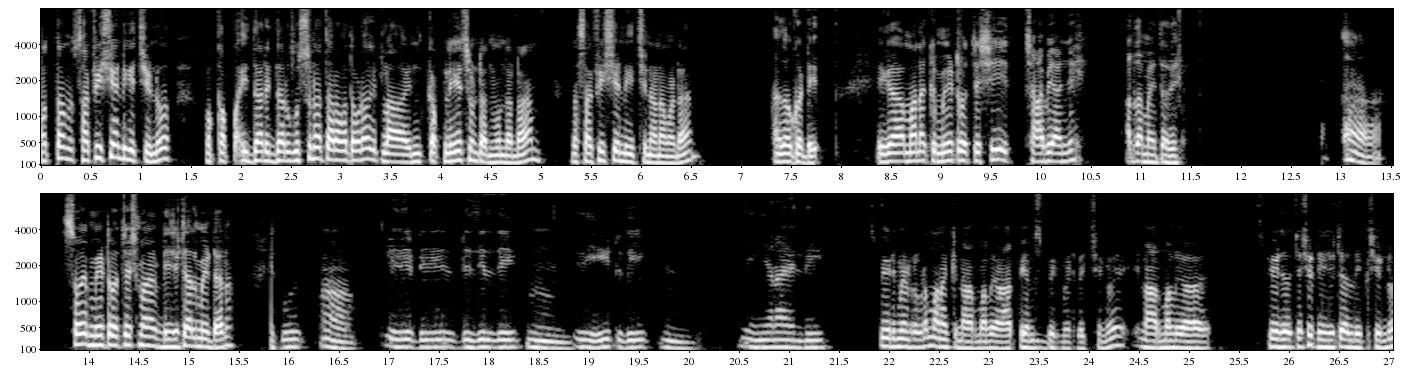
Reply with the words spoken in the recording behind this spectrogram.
మొత్తం సఫిషియెంట్గా ఇచ్చిండు. ఒక ఇద్దరు ఇద్దరు కూర్చున్న తర్వాత కూడా ఇట్లా ఇంకా ప్లేస్ ఉంటుంది ముందర సఫిషియెంట్గా ఇచ్చిండు అనమాట అదొకటి. ఇక మనకు మీటర్ వచ్చేసి చాబి అంజి అర్థమవుతుంది సో మీటర్ వచ్చేసి మనకు డిజిటల్ మీటర్ ఇది డి- డీజిల్ ది ఇది హీట్ ది ఇంజన్ ఆయిల్ ది స్పీడ్ మీటర్ కూడా మనకి నార్మల్గా ఆర్పిఎం స్పీడ్ మీటర్ ఇచ్చిండు. నార్మల్గా స్పీడ్ వచ్చేసి డిజిటల్ ఇచ్చిండు.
